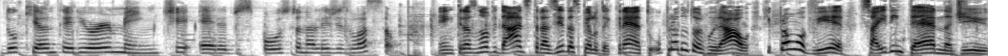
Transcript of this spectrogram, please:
do que anteriormente era disposto na legislação. Entre as novidades trazidas pelo decreto, o produtor rural que promover saída interna de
